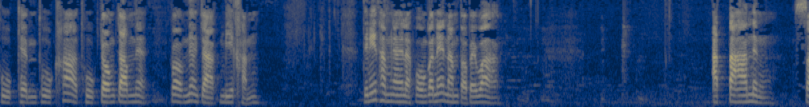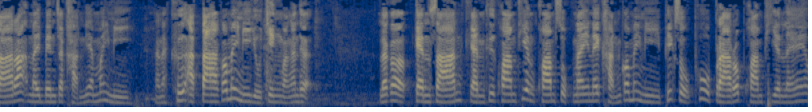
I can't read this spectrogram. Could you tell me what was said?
ถูกเข็นถูกฆ่าถูกจองจำเนี่ย ก็เนื่องจากมีขัน ทีนี้ทำไงล่ะพระองค์ก็แนะนำต่อไปว่า อัตตาหนึ่งสาระในเบญจขันธ์เนี่ยไม่มีนะคืออัตตาก็ไม่มีอยู่จริงว่างั้นเถอะ แล้วก็แก่นสารแก่นคือความเที่ยงความสุขในในขันก็ไม่มีภิกษุผู้ปรารบความเพียรแล้ว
